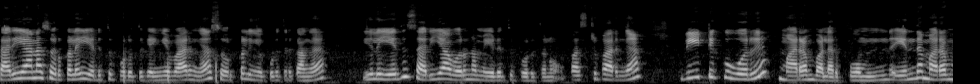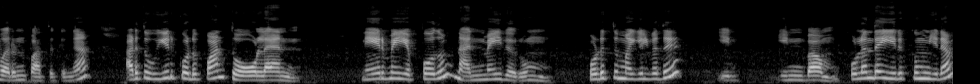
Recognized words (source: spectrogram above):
சரியான சொற்களை எடுத்து பொறுத்துக்க. இங்கே பாருங்க சொற்கள் இங்கே கொடுத்துருக்காங்க. இதில் எது சரியாக வரும் நம்ம எடுத்து பொருத்தணும். ஃபஸ்ட்டு பாருங்கள் வீட்டுக்கு ஒரு மரம் வளர்ப்போம். இந்த எந்த மரம் வரும்னு பார்த்துக்குங்க. அடுத்து உயிர் கொடுப்பான் தோழன். நேர்மை எப்போதும் நன்மை தரும். கொடுத்து மகிழ்வது இன்- இன்பம். குழந்தை இருக்கும் இடம்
